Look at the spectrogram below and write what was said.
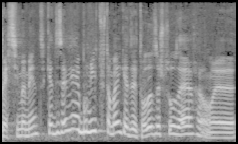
pessimamente. Quer dizer, é bonito também, quer dizer, todas as pessoas erram. é,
